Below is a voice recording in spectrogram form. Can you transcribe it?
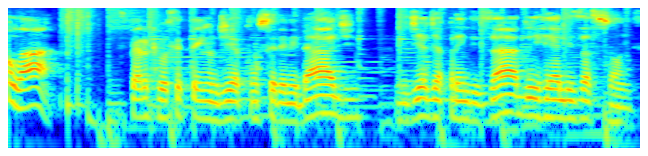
Olá! Espero que você tenha um dia com serenidade, um dia de aprendizado e realizações.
